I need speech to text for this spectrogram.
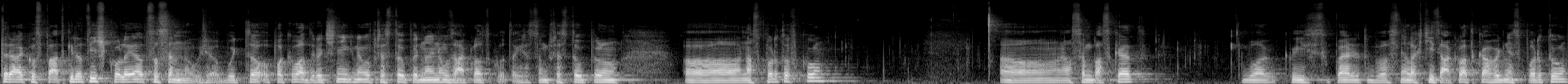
teda jako zpátky do té školy a co se mnou, že jo? Buď to opakovat ročník nebo přestoupit na jinou základku. Takže jsem přestoupil uh, na sportovku. Uh, já jsem basket, to bylo takový super, to byla vlastně lehčí základka, hodně sportu.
